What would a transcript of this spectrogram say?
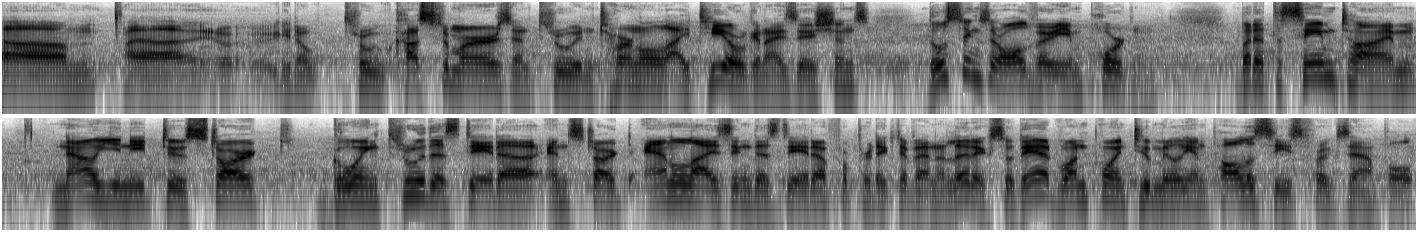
um, uh, you know, through customers and through internal IT organizations, those things are all very important. But at the same time, now you need to start going through this data and start analyzing this data for predictive analytics. So they had 1.2 million policies, for example,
